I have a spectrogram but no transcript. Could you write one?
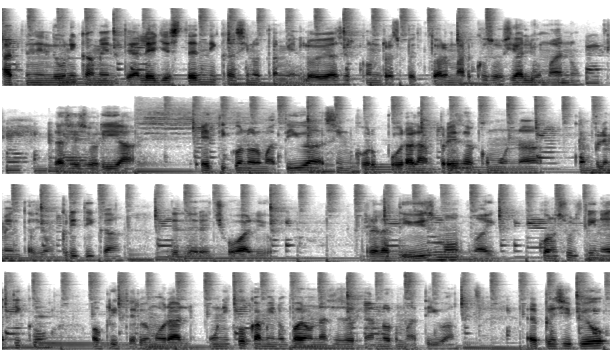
atendiendo únicamente a leyes técnicas, sino también lo debe hacer con respecto al marco social y humano. La asesoría ético-normativa se incorpora a la empresa como una complementación crítica del derecho válido. Relativismo, no hay consulting ético o criterio moral, único camino para una asesoría normativa. El principio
